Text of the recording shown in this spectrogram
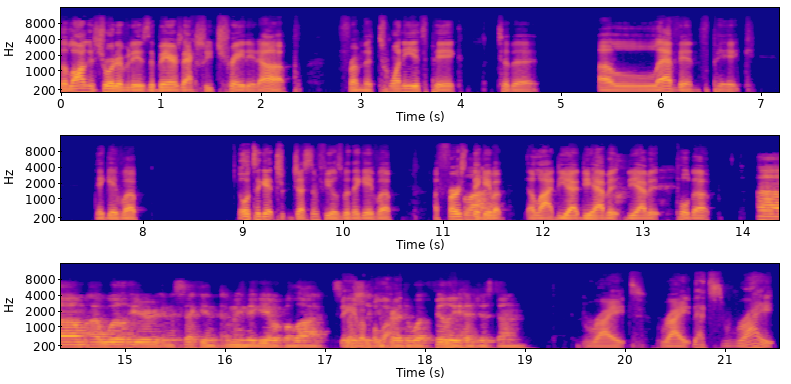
the long and short of it is, the Bears actually traded up from the twentieth pick to the eleventh pick they gave up oh to get Justin Fields, but they gave up a first. A they gave up a lot. Do you have do you have it? Do you have it pulled up? Um, I will here in a second. I mean, they gave up a lot, especially compared lot. to what Philly had just done. Right, right. That's right.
